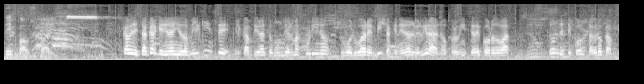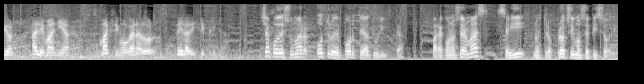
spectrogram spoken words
de Faustball. Cabe destacar que en el año 2015 el Campeonato Mundial Masculino tuvo lugar en Villa General Belgrano, provincia de Córdoba, donde se consagró campeón Alemania, máximo ganador de la disciplina. Ya podés sumar otro deporte a tu lista. Para conocer más, seguí nuestros próximos episodios.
